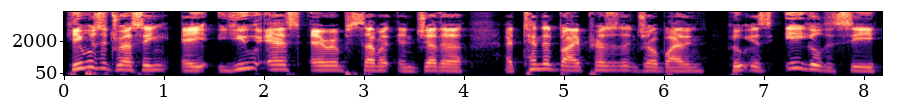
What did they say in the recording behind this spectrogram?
He was addressing a U.S. Arab summit in Jeddah attended by President Joe Biden, who is eager to see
